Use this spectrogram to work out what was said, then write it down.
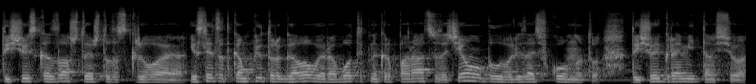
Ты еще и сказал, что я что-то скрываю. Если этот компьютер головый работает на корпорацию, зачем ему было вылезать в комнату? Да еще и громить там все.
